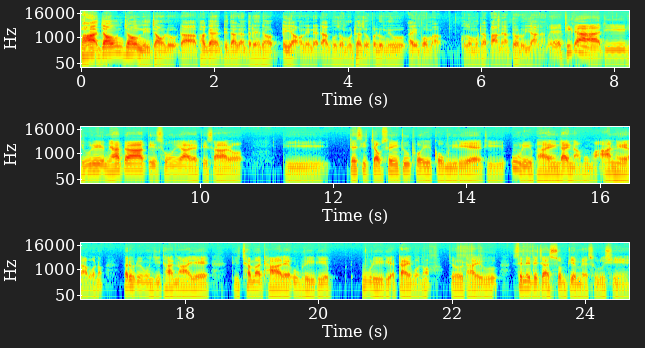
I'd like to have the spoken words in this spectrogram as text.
ဘာအကြောင်းအကြောင်းနေကြောင်းလို့ဒါဖာကန်ဒေတာကန်သတင်းတောက်တစ်ယောက်အနေနဲ့ဒါကိုစုံမိုးထက်ဆိုဘယ်လိုမျိုးအဲ့အပေါ်မှာကိုစုံမိုးထက်ပါများပြောလို့ရနိုင်မလဲအဲအဓိကဒီလူတွေအများပြားတည်ဆုံးရတဲ့ကိစ္စကတော့ဒီတက်စီကြောက်စိမ့်တူဖော်ရေးကုမ္ပဏီတွေရဲ့ဒီဥပဒေပိုင်းလိုက်နာမှုမှာအားနည်းတာပေါ့နော် တရုတ်တွင်ဝန်ကြီးဌာနရဲ့ဒီချမှတ်ထားတဲ့ဥပဒေတွေဥပဒေတွေအတိုင်းပေါ့နော်ကျွန်တော်တို့ဒါတွေကိုစနစ်တကျစွန့်ပစ်မယ်ဆိုလို့ရှိရင်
